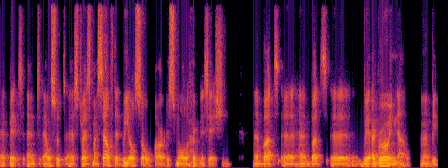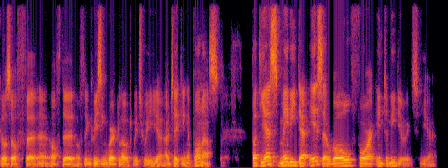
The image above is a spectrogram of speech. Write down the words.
admit and also stress myself that we also are a small organization. Uh, but uh, but uh, we are growing now because of of the of the increasing workload which we are taking upon us. But yes, maybe there is a role for intermediaries here.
